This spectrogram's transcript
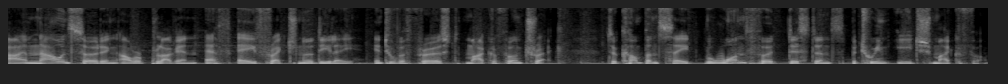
I am now inserting our plugin FA Fractional Delay into the first microphone track to compensate the one foot distance between each microphone.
